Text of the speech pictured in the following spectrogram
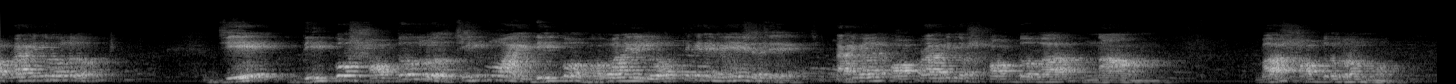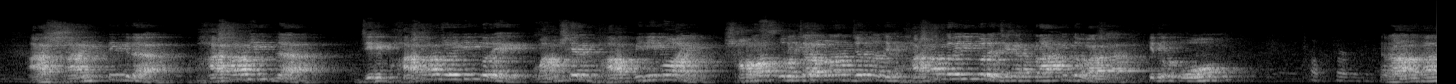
অপ্রাকৃত হলো যে দিব্য শব্দগুলো চিন্ময় দিব্য ভগবানের লোক থেকে নেমে এসেছে। তাকে বলে অপ্রাকৃত শব্দ বা নাম বা শব্দ ব্রহ্ম আর সাহিত্যিকরা ভাষাবিদরা যে ভাষা তৈরি করে মানুষের ভাব বিনিময় সমাজ পরিচালনার জন্য যে ভাষা তৈরি করেছে এটা প্রাকৃত ভাষা। কিন্তু ওম রাধা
